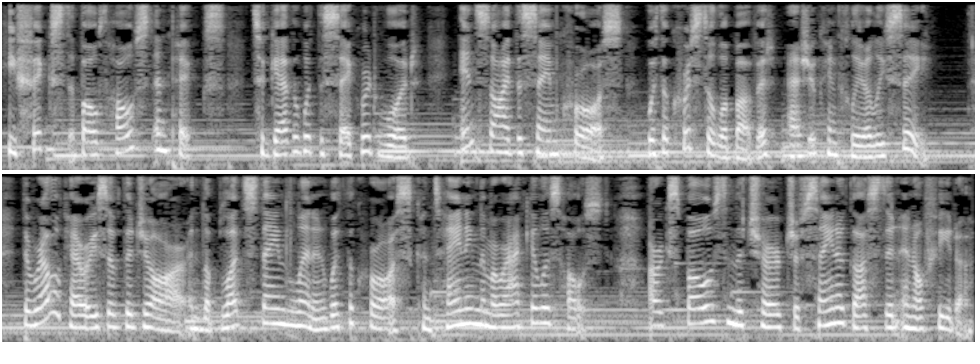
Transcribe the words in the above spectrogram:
he fixed both host and pyx, together with the sacred wood, inside the same cross, with a crystal above it, as you can clearly see. The reliquaries of the jar and the blood-stained linen with the cross containing the miraculous host are exposed in the church of St. Augustine in Offida.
